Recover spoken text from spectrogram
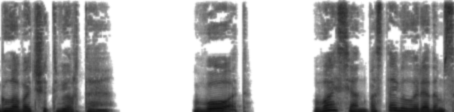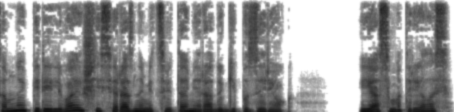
Глава четвертая. Вот. Васян поставила рядом со мной переливающийся разными цветами радуги пузырек. Я осмотрелась,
